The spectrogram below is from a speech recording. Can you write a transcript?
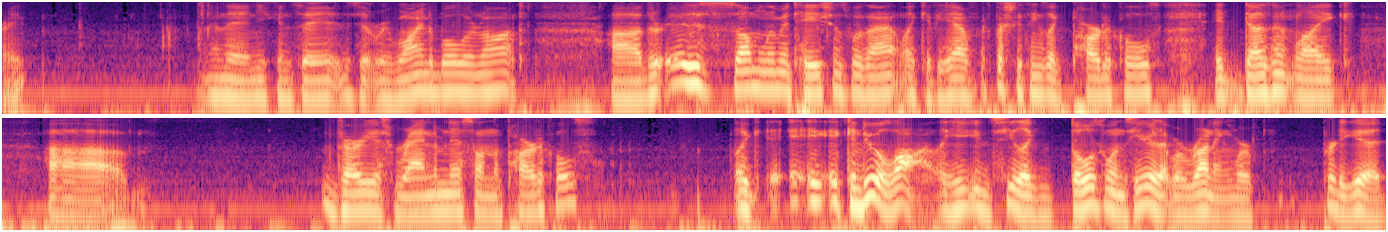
right? And then you can say, is it rewindable or not? Uh, there is some limitations with that, like if you have, especially things like particles, it doesn't like uh, various randomness on the particles. Like it, it, can do a lot. Like you can see, like those ones here that were running were pretty good.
